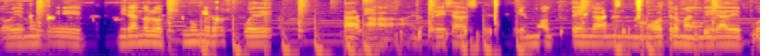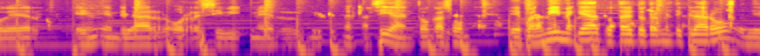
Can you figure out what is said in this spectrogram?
obviamente mirando los números puede a, empresas que no tengan otra manera de poder enviar o recibir mer mercancía. En todo caso, eh, para mí me queda total, totalmente claro. Eh,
